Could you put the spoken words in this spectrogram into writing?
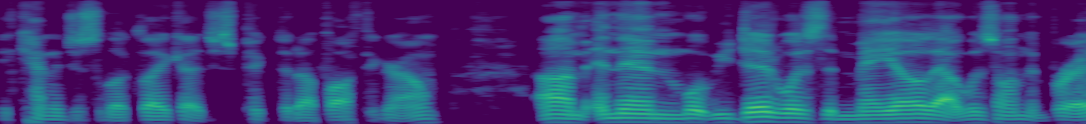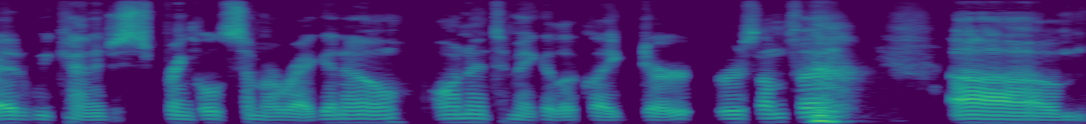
It kind of just looked like I just picked it up off the ground. Um, and then what we did was the mayo that was on the bread, we kind of just sprinkled some oregano on it to make it look like dirt or something. um,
